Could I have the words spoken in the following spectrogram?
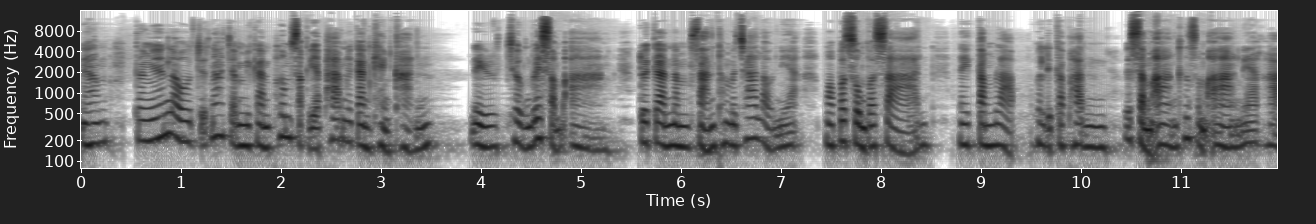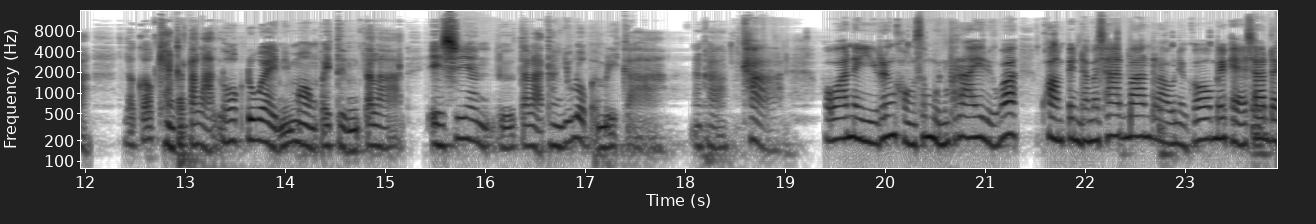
นะครับดังนั้นเราจะน่าจะมีการเพิ่มศักยภาพในการแข่งขันในเชิงเวชสำอาง โดยการนำสารธรรมชาติเหล่านี้มาผสมผสานในตำรับผลิตภัณฑ์เวชสำอางเครื่องสำอางเนี่ยค่ะ แล้วก็แข่งกับตลาดโลกด้วย นี่มองไปถึงตลาดเอเชียน หรือตลาดทางยุโรปอเมริกานะคะ ค่ะเพ ราะว่าในเรื่องของสมุนไพรหรือว่าความเป็นธรรมชาติบ้านเราเนี่ยก็ไม่แพ้ชาติใด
